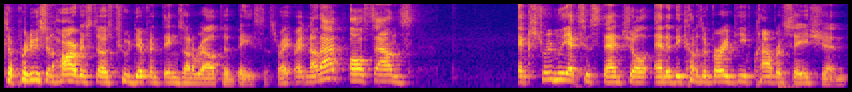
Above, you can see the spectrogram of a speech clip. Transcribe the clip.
to produce and harvest those two different things on a relative basis, right? Right now, that all sounds extremely existential, and it becomes a very deep conversation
